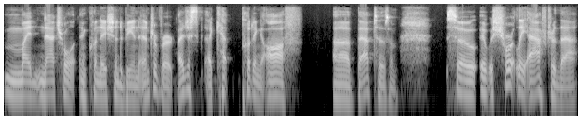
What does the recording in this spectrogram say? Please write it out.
my natural inclination to be an introvert. I just I kept putting off uh, baptism, so it was shortly after that,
